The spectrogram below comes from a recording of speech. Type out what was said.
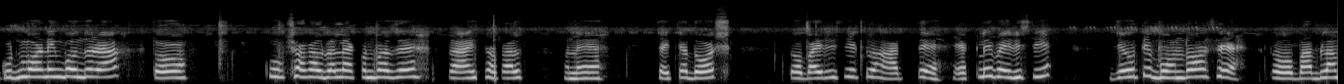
গুড মর্নিং বন্ধুরা। তো খুব সকালবেলা, এখন বাজে প্রায় সকাল মানে চারটা দশ। তো বাইরেছি একটু হাঁটতে একলেই বাইরেছি। যেহেতু বন্ধ আছে, তো ভাবলাম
